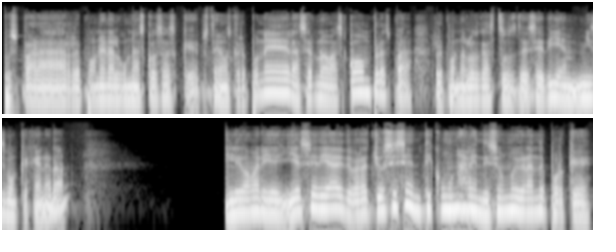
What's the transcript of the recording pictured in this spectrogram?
pues para reponer algunas cosas que pues, teníamos que reponer, hacer nuevas compras para reponer los gastos de ese día mismo que generaron. Y le digo a María, y ese día de verdad yo sí sentí como una bendición muy grande porque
